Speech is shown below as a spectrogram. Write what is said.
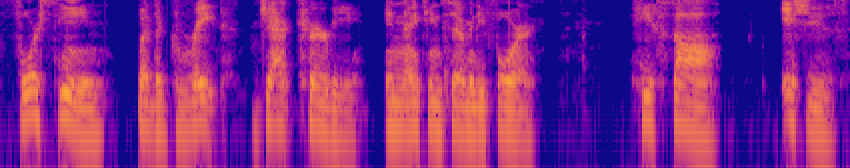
foreseen by the great Jack Kirby in 1974, he saw issues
